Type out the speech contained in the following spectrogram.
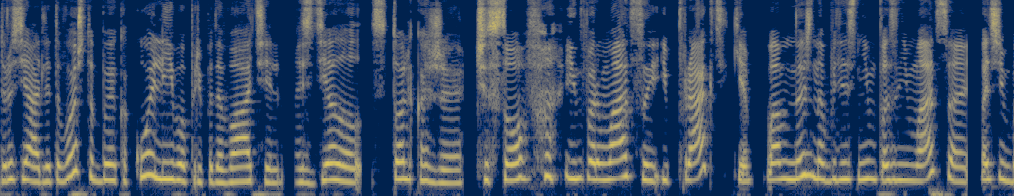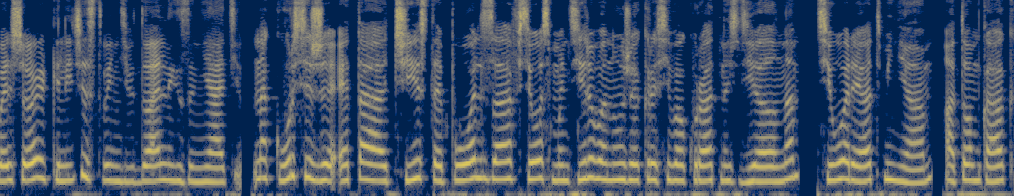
Друзья, для того, чтобы какой-либо преподаватель сделал столько же часов информации и практики, вам нужно будет с ним позаниматься очень большое количество индивидуальных занятий. На курсе же это чистая польза, все смонтировано уже красиво, аккуратно сделано теория от меня о том, как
